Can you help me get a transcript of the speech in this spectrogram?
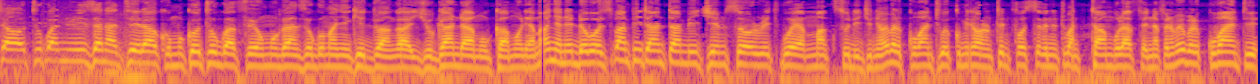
ciao tukwaniriza nate era ku mukoto gwaffe omuganzi ogumanyikiddwa nga uganda mu kamuli. Amanya n'eddoboozi pampita ntambi kimso rich boy maxud junior. Webali kuba nti wekumira wano 24/7 tuba ntambula ffenna ffenna. Webali kuba nti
